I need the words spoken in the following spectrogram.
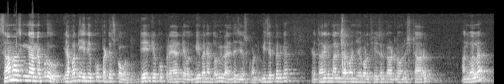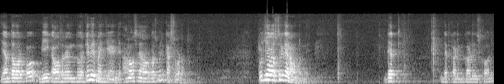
సామాజికంగా అన్నప్పుడు ఎవరిని ఏది ఎక్కువ పట్టించుకోవద్దు. దేనికి ఎక్కువ ప్రయారిటీ అవ్వద్దు మీ పని ఎంతో మీ పని అంతే చేసుకోండి. మీరు చెప్పానుగా ఇక్కడ తనకి మళ్ళీ ధర్మం చేయకూడదు ఫ్యూచర్ కార్డులో అని స్టార్. అందువల్ల ఎంతవరకు మీకు అవసరమైనంత వరకే మీరు పని చేయండి. అనవసరం ఎవరి కోసం మీరు కష్టపడద్దు. ఉద్యోగస్తులకి ఎలా ఉంటుంది? డెత్ డెత్ కార్డు కార్డు తీసుకోవాలి.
